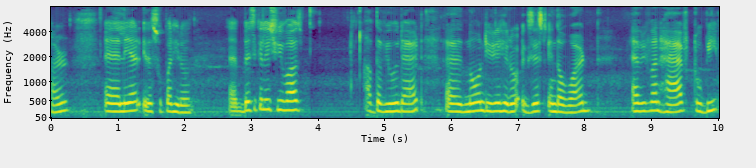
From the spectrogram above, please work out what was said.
her uh, Lear is a superhero. Uh, basically she was of the view that no real hero exists in the world. Everyone have to be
